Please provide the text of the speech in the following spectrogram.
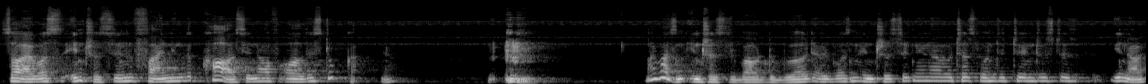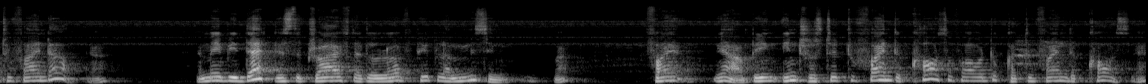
So I was interested in finding the cause you know, of all this dukkha. Yeah? I wasn't interested about the world. I wasn't interested, you know, I just wanted to interest, you know, to find out. Yeah? And maybe that is the drive that a lot of people are missing. Yeah? Find, yeah, being interested to find the cause of our dukkha, to find the cause. Yeah?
